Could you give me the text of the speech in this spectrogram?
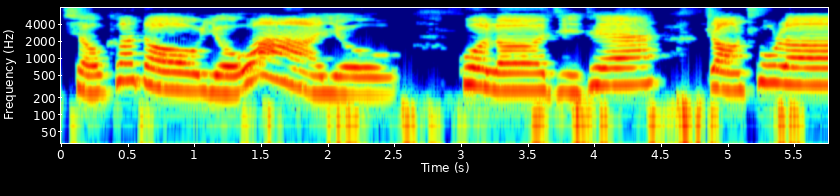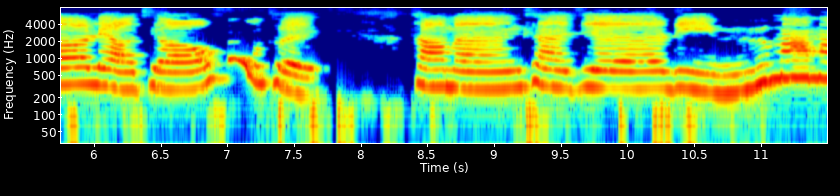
小蝌蚪游啊游，过了几天，长出了两条后腿。他们看见鲤鱼妈妈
